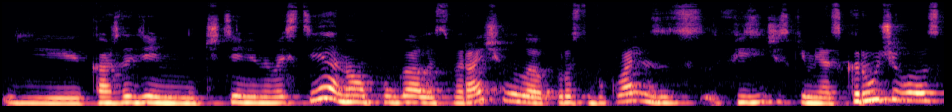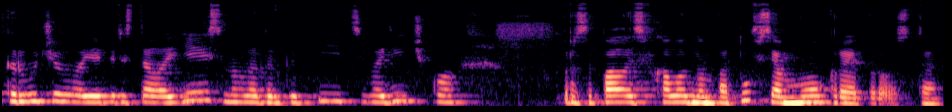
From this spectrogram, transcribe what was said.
и каждый день чтение новостей, оно пугало, сворачивало, просто буквально физически меня скручивало, скручивало, я перестала есть, могла только пить водичку, просыпалась в холодном поту, вся мокрая просто.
